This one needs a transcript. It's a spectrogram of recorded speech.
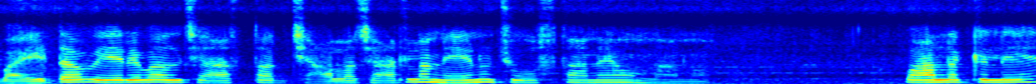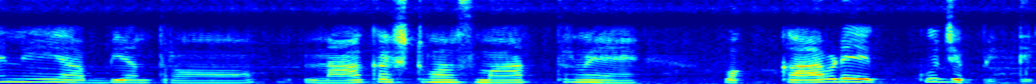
బయట వేరే వాళ్ళు చేస్తారు. చాలా చాట్ల నేను చూస్తానే ఉన్నాను. వాళ్ళకి లేని అభ్యంతరం నా కస్టమర్స్ మాత్రమే ఒక్క ఆవిడే ఎక్కువ చెప్పిద్ది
